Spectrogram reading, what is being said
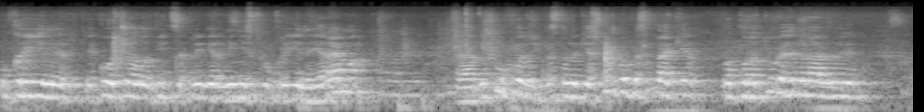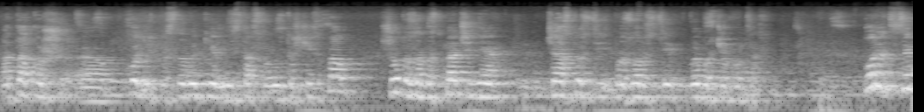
України, яку очолив віце-прем'єр-міністр України Ярема, в яку входять представники Служби безпеки, прокуратури Генеральної, а також е, входять представники Міністерства внутрішніх справ щодо забезпечення чесності і прозорості виборчого процесу. Поряд з цим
